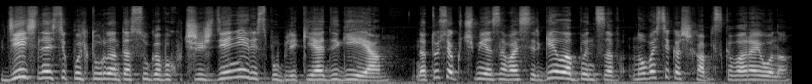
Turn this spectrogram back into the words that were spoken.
деятельности культурно-досуговых учреждений Республики Адыгея. Натуся Кучмезова, Сергей Лабынцев. Новости Кашхабльского района.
